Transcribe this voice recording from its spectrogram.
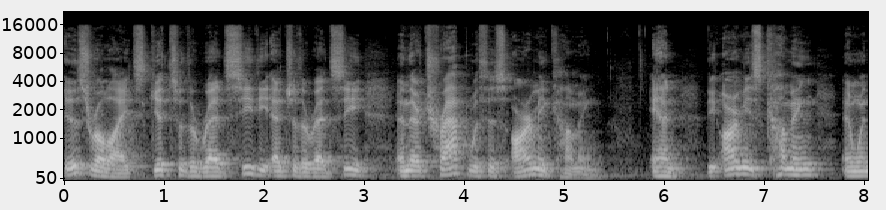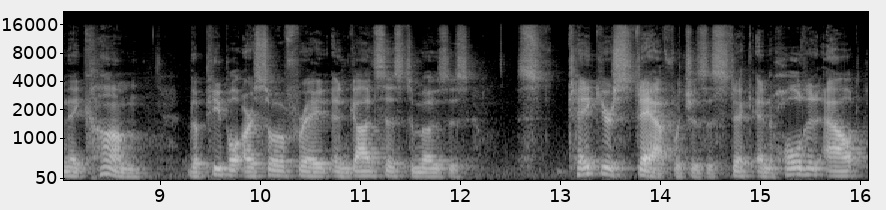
Israelites get to the Red Sea, the edge of the Red Sea, and they're trapped with this army coming. And the army's coming, and when they come, the people are so afraid, and God says to Moses, Take your staff, which is a stick, and hold it out,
